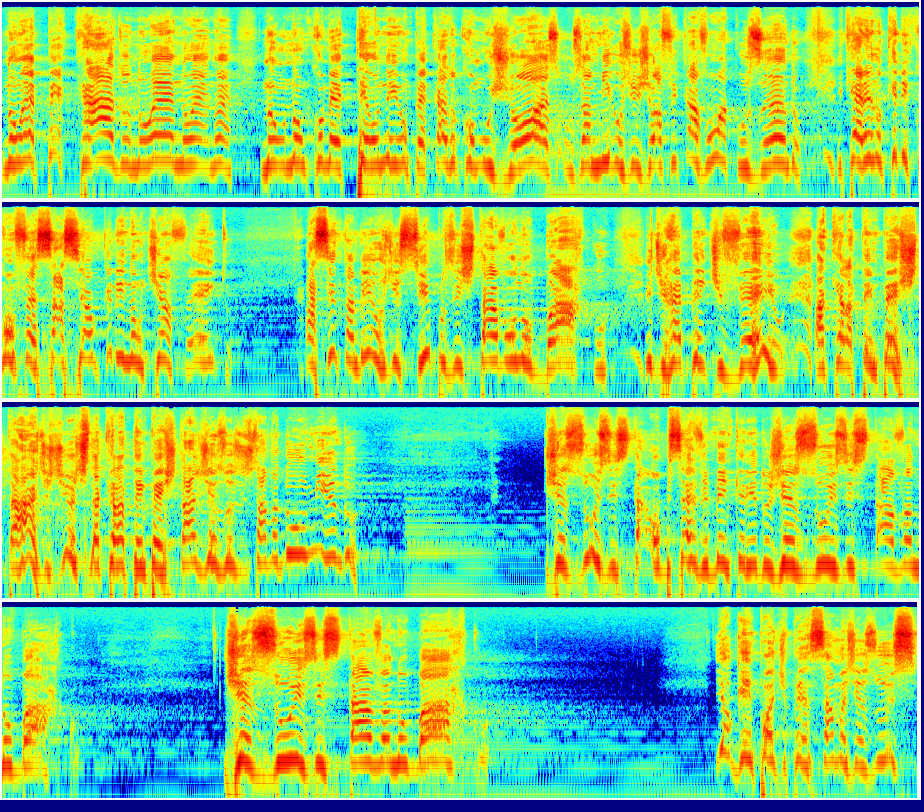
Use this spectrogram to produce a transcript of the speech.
não é pecado, não é, não é, não é, não, não cometeu nenhum pecado como Jó, os amigos de Jó ficavam acusando e querendo que ele confessasse algo que ele não tinha feito. Assim também os discípulos estavam no barco e de repente veio aquela tempestade. Diante daquela tempestade, Jesus estava dormindo. Jesus está, observe bem, querido, Jesus estava no barco. Jesus estava no barco. E alguém pode pensar, mas Jesus,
